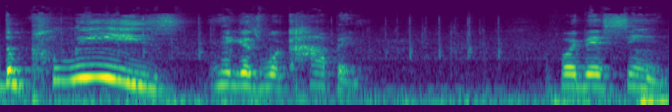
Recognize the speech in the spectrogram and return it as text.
The please niggas were copping for this scene.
